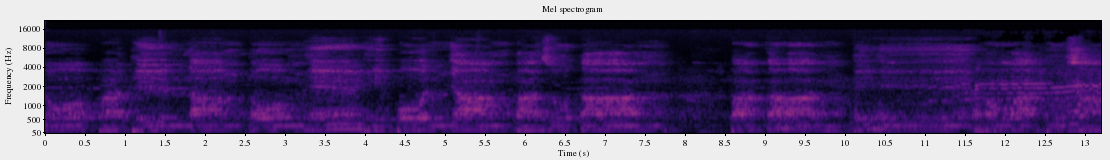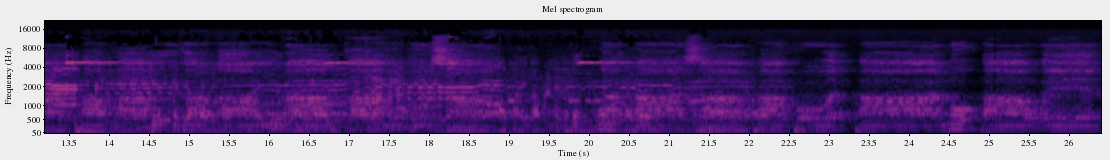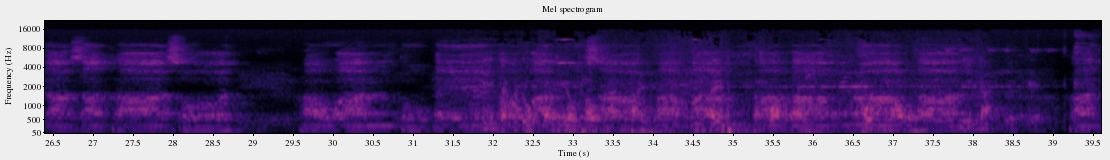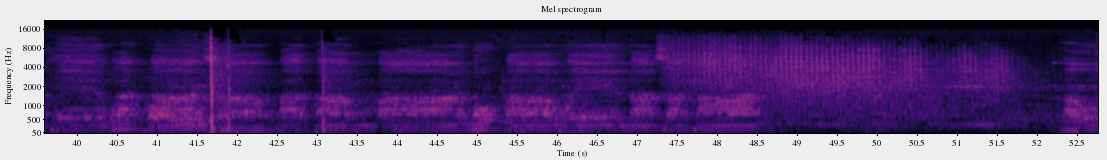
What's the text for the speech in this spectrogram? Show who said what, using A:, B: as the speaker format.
A: นุปทินนางตมเหหิปุญญังปัสุตังปะกันติภวัตุสาภะภะภะภะภะ นี่
B: จะกระดูกกระเรียวเท่าหันไปไปพึ่งสังว่องไปคนเท่านี่การเกิดแก่
A: ขอเอ้ยเอาน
